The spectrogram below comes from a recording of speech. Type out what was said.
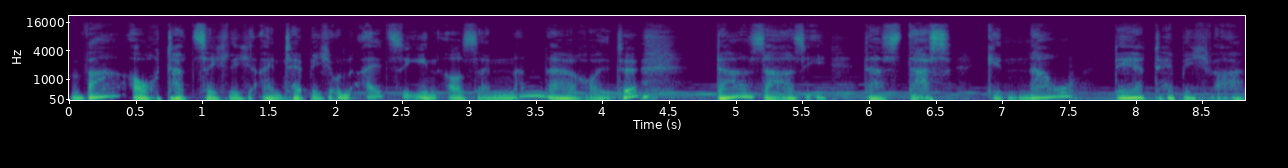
war auch tatsächlich ein Teppich, und als sie ihn auseinanderrollte, da sah sie, dass das genau der Teppich war,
